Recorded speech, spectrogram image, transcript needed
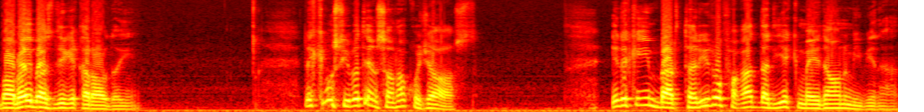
بالای بعض دیگه قرار دادیم. لیکن مصیبت انسان ها کجاست؟ اینه که این برتری رو فقط در یک میدان می‌بینن.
